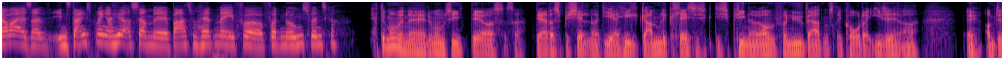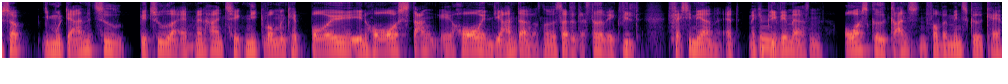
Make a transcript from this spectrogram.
der var altså en stangspringer her, som øh, bare tog hatten af for, for den unge svensker. Ja, det må man, øh, det må man sige. Det er også, altså, det er der specielt, når de er helt gamle, klassiske discipliner, om for nye verdensrekorder i det, og øh, om det så i moderne tid betyder, at man har en teknik, hvor man kan bøje en hårdere stang øh, hårdere end de andre, eller sådan noget, så er det da stadigvæk vildt fascinerende, at man kan mm. blive ved med at sådan overskride grænsen for, hvad mennesket kan.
